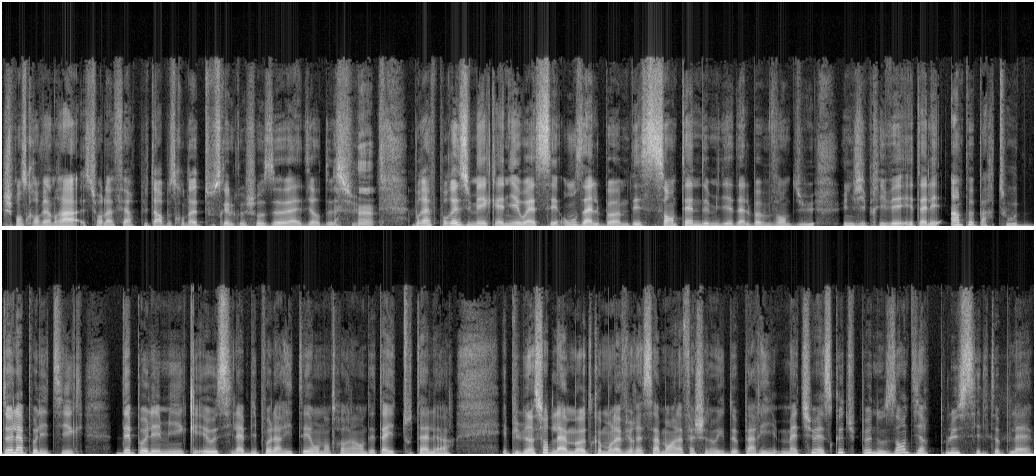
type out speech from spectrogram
Je pense qu'on reviendra sur l'affaire plus tard parce qu'on a tous quelque chose euh, à dire dessus. Bref, pour résumer, Kanye West, c'est 11 albums, des centaines de milliers d'albums vendus, une vie privée étalée un peu partout, de la politique, des polémiques et aussi la bipolarité, on entrera en détail tout à l'heure. Et puis bien sûr de la mode, comme on l'a vu récemment à la Fashion Week de Paris. Mathieu, est-ce que tu peux nous en dire plus, s'il te plaît?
